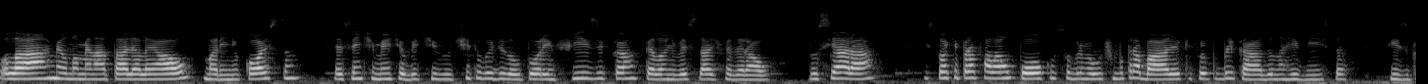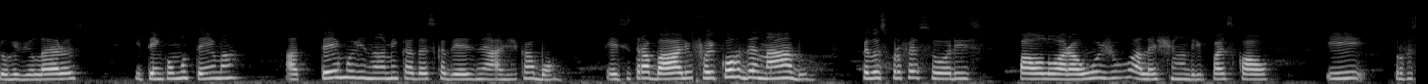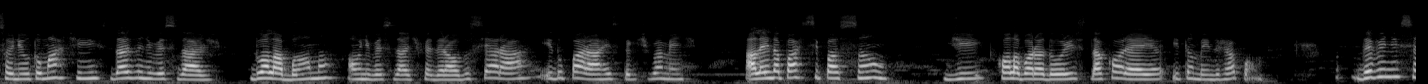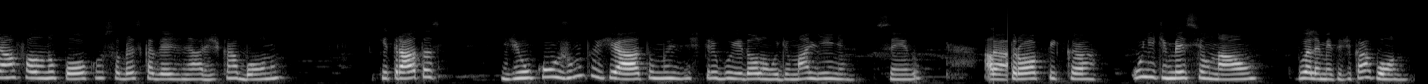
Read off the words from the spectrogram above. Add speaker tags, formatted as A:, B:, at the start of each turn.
A: Olá, meu nome é Natália Leal Marinho Costa. Recentemente obtive o título de doutora em Física pela Universidade Federal do Ceará. Estou aqui para falar um pouco sobre o meu último trabalho que foi publicado na revista Physical Review Letters e tem como tema a termodinâmica das cadeias lineares de carbono. Esse trabalho foi coordenado pelos professores Paulo Araújo, Alexandre Pascoal e professor Newton Martins, das universidades do Alabama, a Universidade Federal do Ceará e do Pará, respectivamente, além da participação de colaboradores da Coreia e também do Japão. Devo iniciar falando um pouco sobre as cadeias lineares de carbono, que trata de um conjunto de átomos distribuído ao longo de uma linha, sendo a trópica unidimensional do elemento de carbono,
